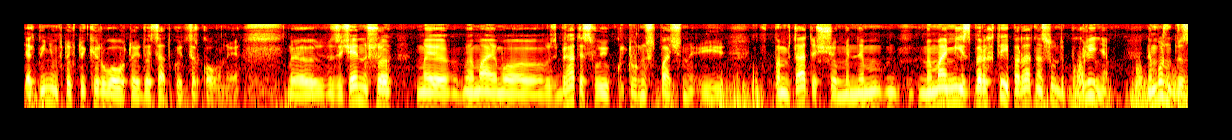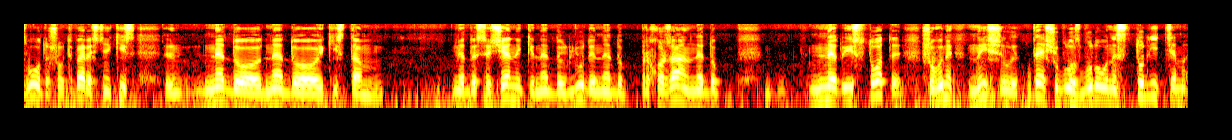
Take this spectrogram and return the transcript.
як мінімум, хто хто керував тою двадцяткою церковною. Е, Звичайно, що ми, ми маємо зберігати свою культурну спадщину і пам'ятати, що ми не ми маємо її зберегти і передати наступним поколінням. Не можна дозволити, що теперішні якісь е, не до, не до якісь там не до священники, не до люди, не до прихожан, не до, не до істоти, що вони нищили те, що було збудоване століттями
